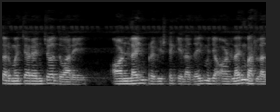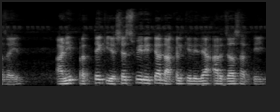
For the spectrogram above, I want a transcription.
कर्मचाऱ्यांच्या द्वारे ऑनलाईन प्रविष्ट केला जाईल म्हणजे ऑनलाईन भरला जाईल आणि प्रत्येक यशस्वीरित्या दाखल केलेल्या अर्जासाठी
